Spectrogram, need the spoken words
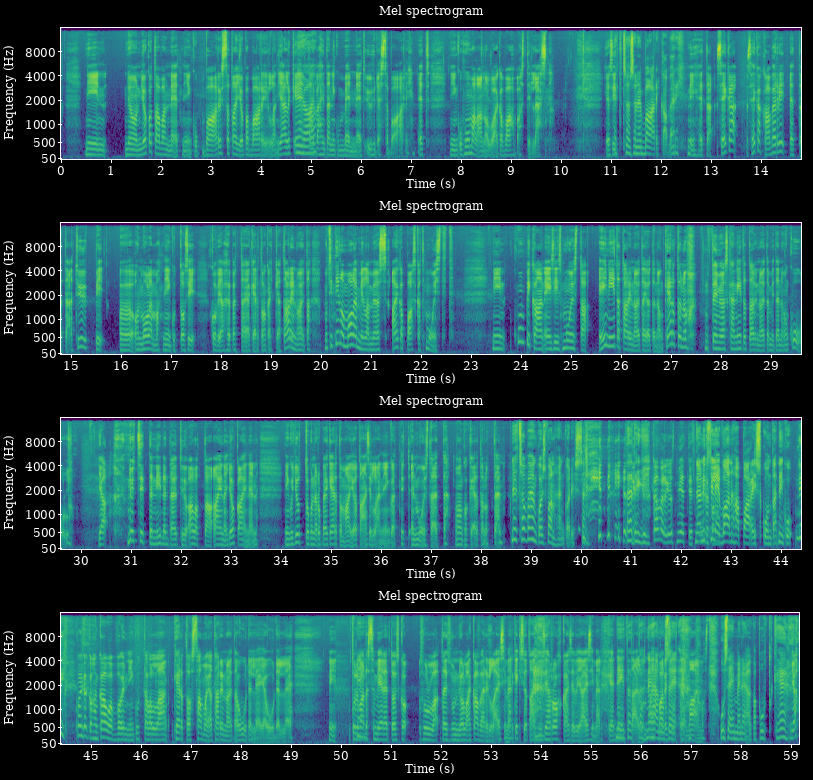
niin ne on joko tavanneet niin kuin baarissa tai jopa baariillan jälkeen Joo. tai vähintään niin kuin menneet yhdessä baariin. Et niin kuin humala on ollut aika vahvasti läsnä. Ja sit, Että se on sellainen baarikaveri. niin, että sekä, sekä kaveri että tämä tyyppi ö, on molemmat niin kuin tosi kovia höpöttää ja kertoo kaikkia tarinoita, mutta sitten niillä on molemmilla myös aika paskat muistit. Niin kumpikaan ei siis muista, ei niitä tarinoita, joita ne on kertonut, mutta ei myöskään niitä tarinoita, mitä ne on kuullut. Ja nyt sitten niiden täytyy aloittaa aina jokainen niin kuin juttu, kun ne rupeaa kertomaan jotain sillä niin kuin, että nyt en muista, että onko kertonut tämän. Nyt se on vähän kuin olisi vanhainkodissa. Jotenkin. Kaveri just miettii, että Ne on niin kuinka silleen vanha pariskunta. Niin kuin, Niin, kuinka kohan kauan voi niin kuin tavallaan kertoa samoja tarinoita uudelleen ja uudelleen. Niin tuli vaan tässä mieleen, että olisiko sulla tai sun jollain kaverilla esimerkiksi jotain sellaisia rohkaisevia esimerkkejä Niin, deittailun totta. tai parisuhteen usein- maailmasta. usein menee aika putkeen. Joo.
